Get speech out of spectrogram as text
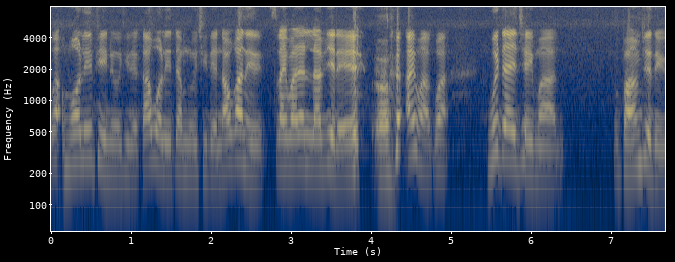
ကွာအမောလေးဖြေနေလို့ရှိတယ်ကားပေါ်လေးတက်မလို့ရှိတယ်နောက်ကနေစလိုက်ပါနဲ့လမ်းပြစ်တယ်အဲ့မှာကွာဝစ်တဲ့အချိန်မှာဘာမှမဖြစ်သေး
